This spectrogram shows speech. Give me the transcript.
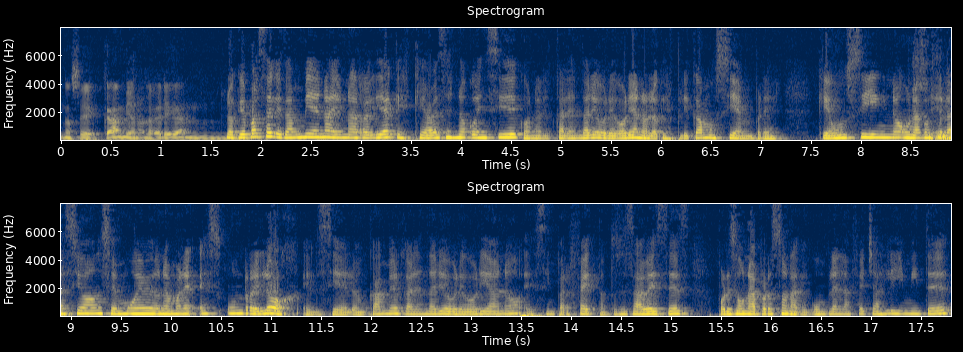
no sé, cambian o le agregan... Lo que pasa que también hay una realidad que es que a veces no coincide con el calendario gregoriano, lo que explicamos siempre, que un signo, una Sí. constelación se mueve de una manera, es un reloj el cielo, en cambio el calendario gregoriano es imperfecto, entonces a veces, por eso una persona que cumple en las fechas límites,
